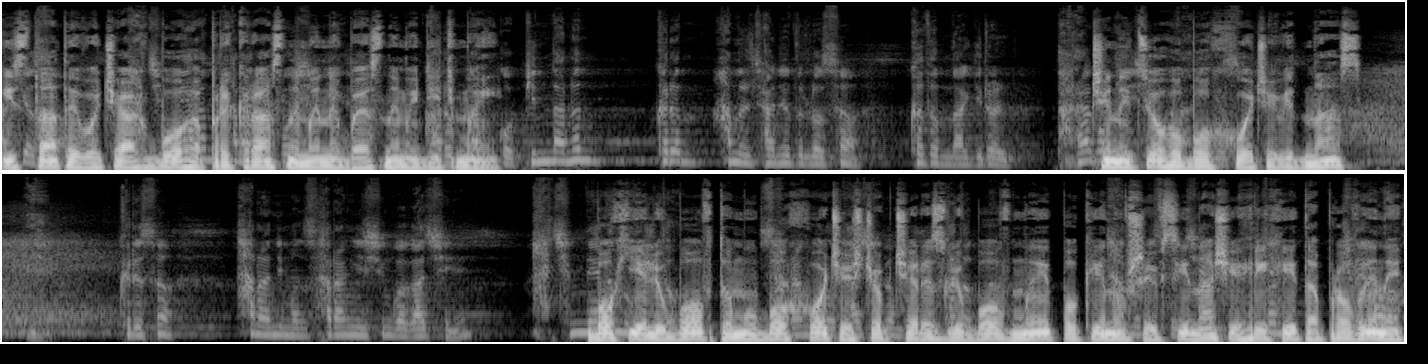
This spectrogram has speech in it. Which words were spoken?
і стати в очах Бога прекрасними небесними дітьми. Чи не цього Бог хоче від нас? Бог є любов, тому Бог хоче, щоб через любов ми, покинувши всі наші гріхи та провини,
